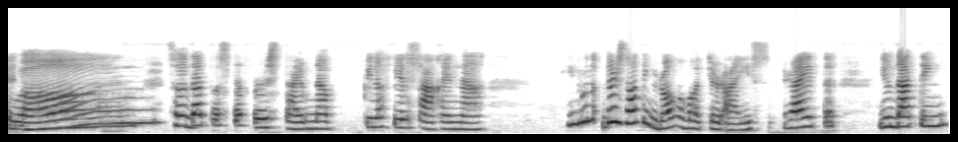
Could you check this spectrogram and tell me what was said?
Ganon. Wow. So, that was the first time na pina-feel sa akin na hindi, there's nothing wrong about your eyes. Right? Yung dating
